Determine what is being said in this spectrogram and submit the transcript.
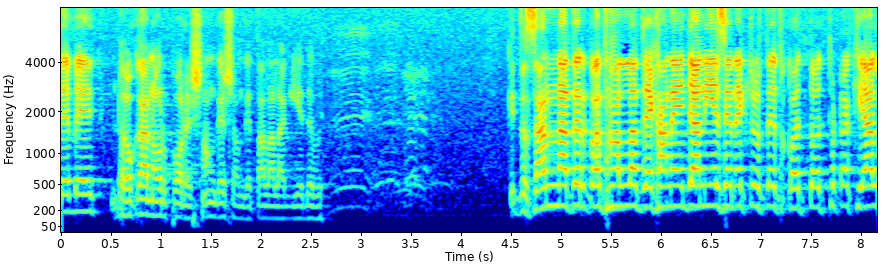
দেবে, ঢোকানোর পরে সঙ্গে সঙ্গে তালা লাগিয়ে দেবে। কিন্তু জান্নাতের কথা আল্লাহ যেখানে জানিয়েছেন, একটু তথ্যটা খেয়াল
